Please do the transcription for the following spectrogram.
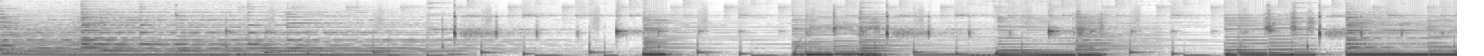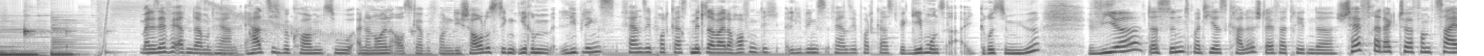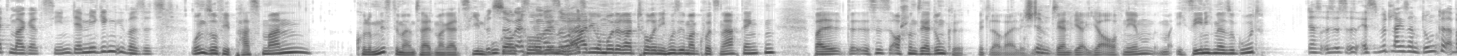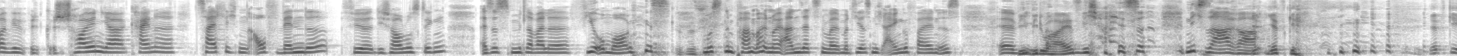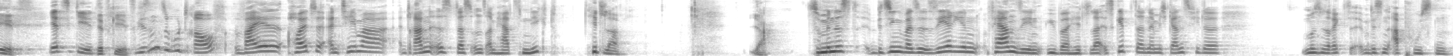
Thank you. Meine sehr verehrten Damen und Herren, herzlich willkommen zu einer neuen Ausgabe von Die Schaulustigen, Ihrem Lieblingsfernsehpodcast, mittlerweile hoffentlich Lieblingsfernsehpodcast. Wir geben uns größte Mühe. Wir, das sind Matthias Kalle, stellvertretender Chefredakteur vom Zeitmagazin, der mir gegenüber sitzt. Und Sophie Passmann, Kolumnistin beim Zeitmagazin, Buchautorin, so. Radiomoderatorin. Ich muss immer kurz nachdenken, weil es ist auch schon sehr dunkel mittlerweile, Stimmt. Hier, während wir hier aufnehmen. Ich sehe nicht mehr so gut. Das, es, ist, es wird langsam dunkel, aber wir scheuen ja keine zeitlichen Aufwände für die Schaulustigen. Es ist mittlerweile 4 Uhr morgens. Mussten ein paar Mal neu ansetzen, weil Matthias nicht eingefallen ist. Äh, Wie- wie du heißt? Wie ich heiße. Nicht Sarah. Jetzt geht. Jetzt geht's. Jetzt geht's. Jetzt geht's. Wir sind so gut drauf, weil heute ein Thema dran ist, das uns am Herzen liegt. Hitler. Ja. Zumindest, beziehungsweise Serien, Fernsehen über Hitler. Es gibt da nämlich ganz viele, muss man direkt ein bisschen abhusten.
